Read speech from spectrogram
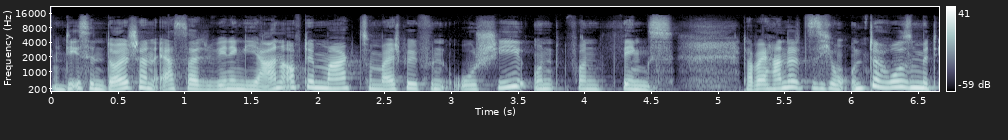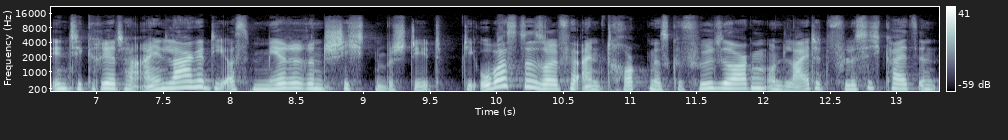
Die ist in Deutschland erst seit wenigen Jahren auf dem Markt, zum Beispiel von Oshi und von Things. Dabei handelt es sich um Unterhosen mit integrierter Einlage, die aus mehreren Schichten besteht. Die oberste soll für ein trockenes Gefühl sorgen und leitet Flüssigkeit, in,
